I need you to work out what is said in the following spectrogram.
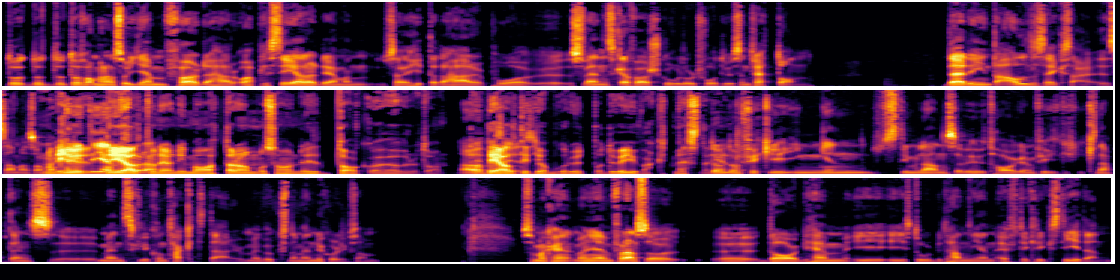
då, då, då tar man alltså och jämför det här och applicerar det man så här, hittade här på eh, svenska förskolor 2013. Där det inte alls är exakt samma sak. Man kan ju, inte jämföra. Det är alltid det, ni matar dem och så har ni tak över och så. Ja, det, det är allt ditt jobb går ut på. Du är ju vaktmästare. De, de fick ju ingen stimulans överhuvudtaget. De fick knappt ens uh, mänsklig kontakt där med vuxna människor liksom. Så man kan man jämför alltså uh, daghem i, i Storbritannien efter krigstiden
